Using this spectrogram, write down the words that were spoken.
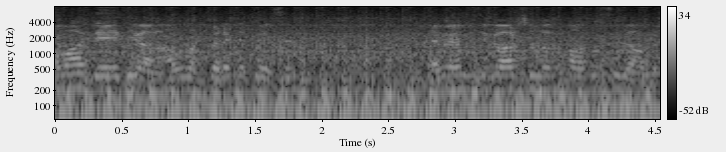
Ama değdi yani. Allah bereket versin. Emeğimizin karşılığını fazlasıyla aldık.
